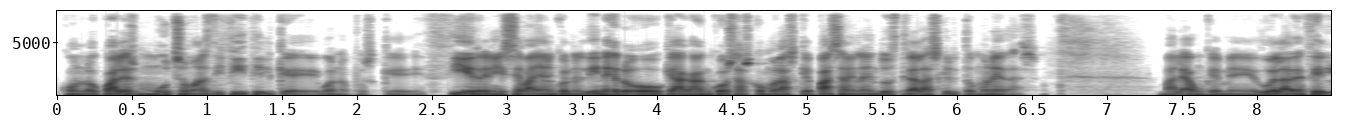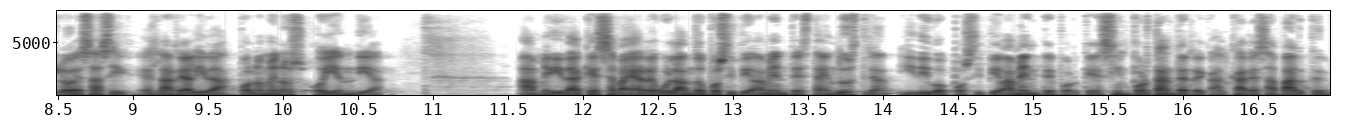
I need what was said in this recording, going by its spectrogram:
con lo cual es mucho más difícil que, bueno, pues que cierren y se vayan con el dinero o que hagan cosas como las que pasan en la industria de las criptomonedas. ¿Vale? Aunque me duela decirlo, es así, es la realidad, por lo menos hoy en día a medida que se vaya regulando positivamente esta industria, y digo positivamente porque es importante recalcar esa parte,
